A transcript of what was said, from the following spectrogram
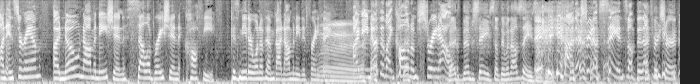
on Instagram, a no nomination celebration coffee. Because neither one of them got nominated for anything. Uh, I mean, nothing like calling them straight out. That's them saying something without saying something. yeah, they're straight up saying something, that's for sure.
